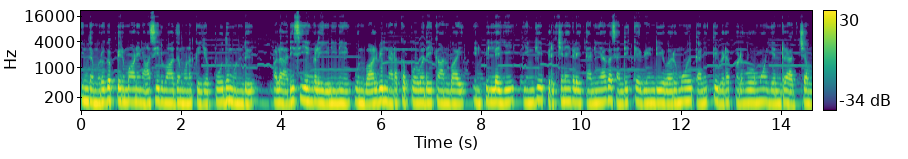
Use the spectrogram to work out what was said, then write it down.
இந்த முருகப்பெருமானின் ஆசீர்வாதம் உனக்கு எப்போதும் உண்டு. பல அதிசயங்களை இனினே உன் வாழ்வில் நடக்கப் போவதை காண்பாய். என் பிள்ளையே எங்கே பிரச்சனைகளை தனியாக சந்திக்க வேண்டிய வருமோ தனித்து விடப்படுவோமோ என்ற அச்சம்.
